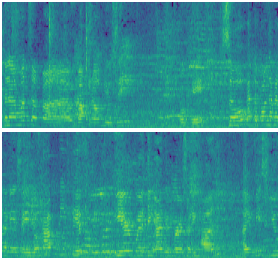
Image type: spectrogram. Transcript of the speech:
Salamat sa pa- background music. Okay. So, ito po nakalagay sa inyo. Happy 5th year wedding anniversary, Han. I miss you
